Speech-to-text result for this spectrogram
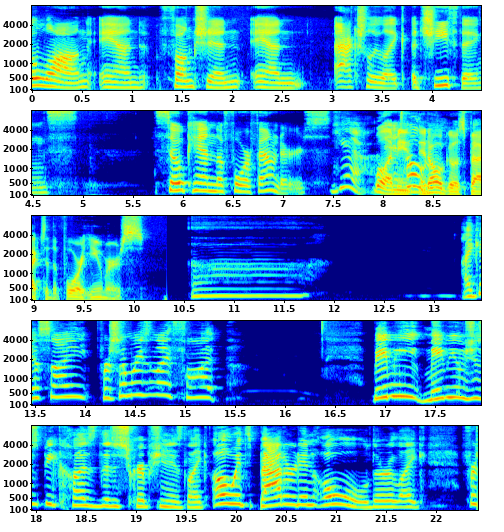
along and function and actually like achieve things, so can the four founders. Yeah. Well, I mean, it all goes back to the four humors. Uh, I guess I, for some reason, I thought maybe maybe it was just because the description is like, oh, it's battered and old, or like, for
